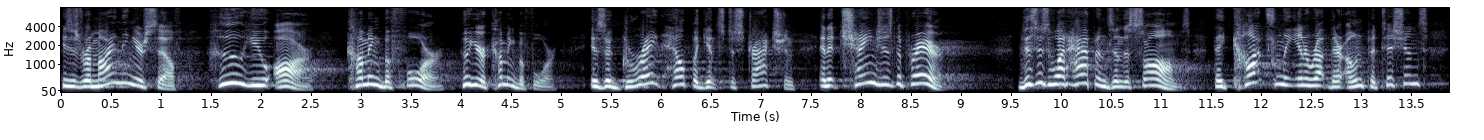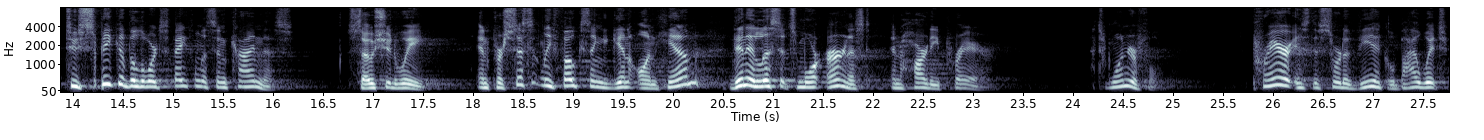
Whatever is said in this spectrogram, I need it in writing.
He says, reminding yourself who you are coming before, who you're coming before, is a great help against distraction, and it changes the prayer. This is what happens in the Psalms. They constantly interrupt their own petitions to speak of the Lord's faithfulness and kindness. So should we. And persistently focusing again on Him then elicits more earnest and hearty prayer. That's wonderful. Prayer is the sort of vehicle by which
